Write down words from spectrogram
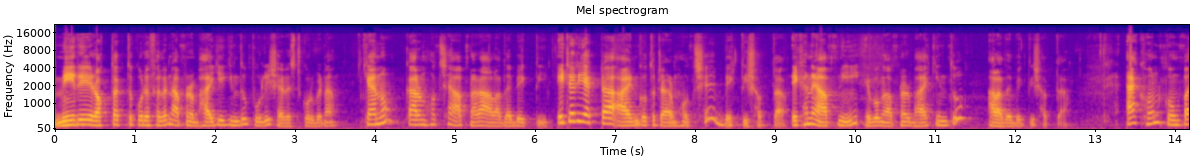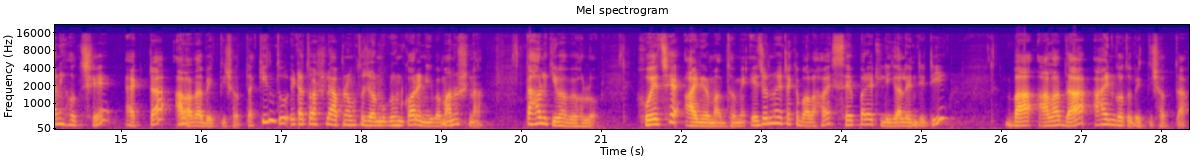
মেরে রক্তাক্ত করে ফেলেন, আপনার ভাইকে কিন্তু পুলিশ অ্যারেস্ট করবে না। কেন? কারণ হচ্ছে আপনারা আলাদা ব্যক্তি। এটারই একটা আইনগত টার্ম হচ্ছে ব্যক্তি সত্তা এখানে আপনি এবং আপনার ভাই কিন্তু আলাদা ব্যক্তি সত্তা এখন কোম্পানি হচ্ছে একটা আলাদা ব্যক্তি সত্তা কিন্তু এটা তো আসলে আপনার মতো জন্মগ্রহণ করেনি বা মানুষ না। তাহলে কীভাবে হলো? হয়েছে আইনের মাধ্যমে। এজন্য এটাকে বলা হয় সেপারেট লিগাল এন্টিটি বা আলাদা আইনগত ব্যক্তিসত্তা।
